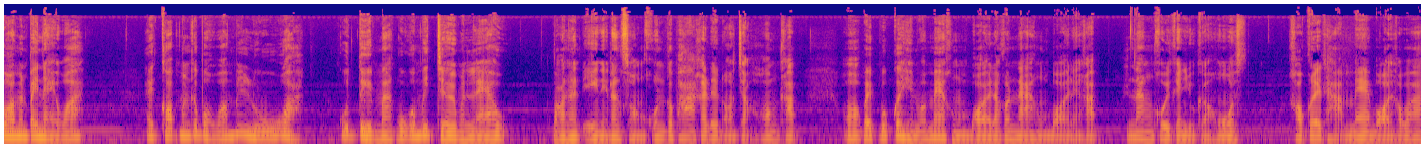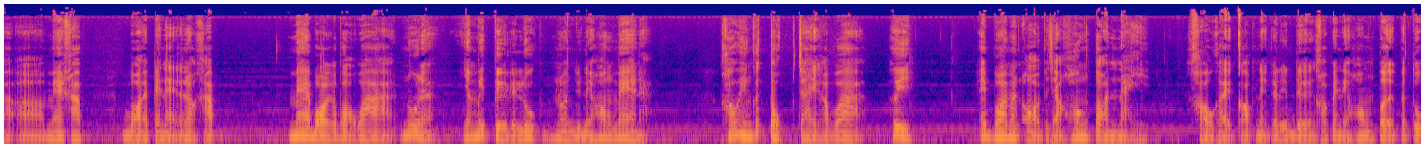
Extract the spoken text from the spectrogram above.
บอยมันไปไหนวะไอ้ก๊อฟมันก็บอกว่าไม่รู้อะ กูตื่นมากูก็ไม่เจอมันแล้ว ตอนนั้นเองเนี่ยทั้งสองคนก็พากันเดินออกจากห้องครับ ออกไปปุ๊บก็เห็นว่าแม่ของบอยแล้วก็น้าของบอยนะครับนั่งคุยกันอยู่กับโฮสต์เขาก็เลยถามแม่บอยครับว่าเออแม่ครับบอยไปไหนแล้วหรอครับ แม่บอยก็บอกว่านู่นน่ะยังไม่ตื่นเลยลูกนอนอยู่ในห้องแม่น่ะเขาเองก็ตกใจครับว่าเฮ้ย อ้บอยมันออกไปจากห้องตอนไหน เขากับไอ้ก๊อฟเนี่ยก็เลยเดินเข้าไปในห้องเปิดประตู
